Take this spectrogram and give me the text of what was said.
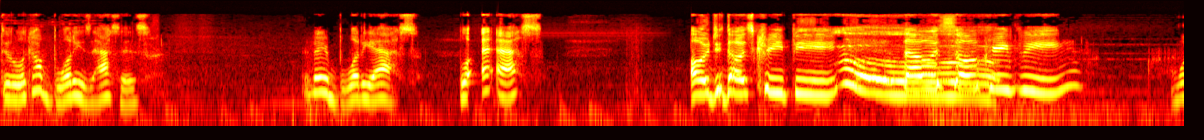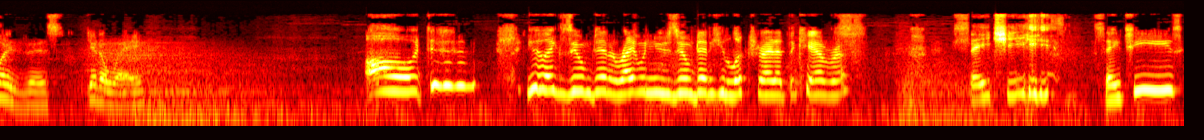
Dude, look how bloody his ass is. A very bloody ass. Blo- eh, ass. Oh, dude, that was creepy. That was so creepy. What is this? Get away. Oh, dude. You like zoomed in, and right when you zoomed in, he looked right at the camera. Say cheese. Say cheese.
